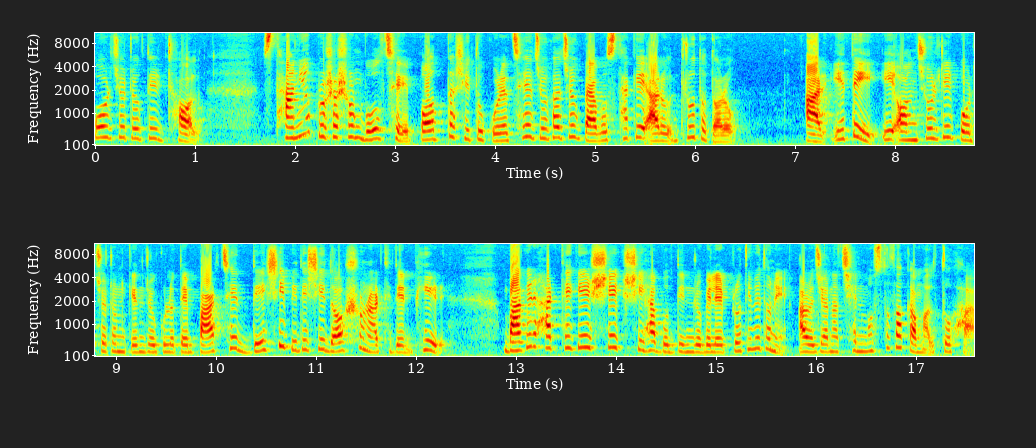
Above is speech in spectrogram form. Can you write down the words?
পর্যটকদের ঢল। স্থানীয় প্রশাসন বলছে পদ্মা সেতু করেছে যোগাযোগ ব্যবস্থাকে আরও দ্রুততর। আর এতে এই অঞ্চলটির পর্যটন কেন্দ্রগুলোতে বাড়ছে দেশি বিদেশি দর্শনার্থীদের ভিড়। বাগেরহাট থেকে শেখ শিহাবুদ্দিন রুবেলের প্রতিবেদনে আরও জানাচ্ছেন মোস্তফা কামাল তোহা।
